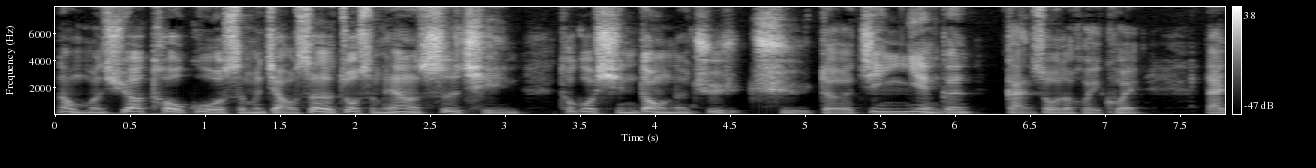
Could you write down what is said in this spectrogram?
那我们需要透过什么角色做什么样的事情，透过行动呢，去取得经验跟感受的回馈，来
